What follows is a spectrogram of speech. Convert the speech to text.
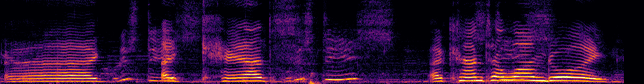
Uh, what is this? I can't. what is this? I can't What's tell what I'm doing.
